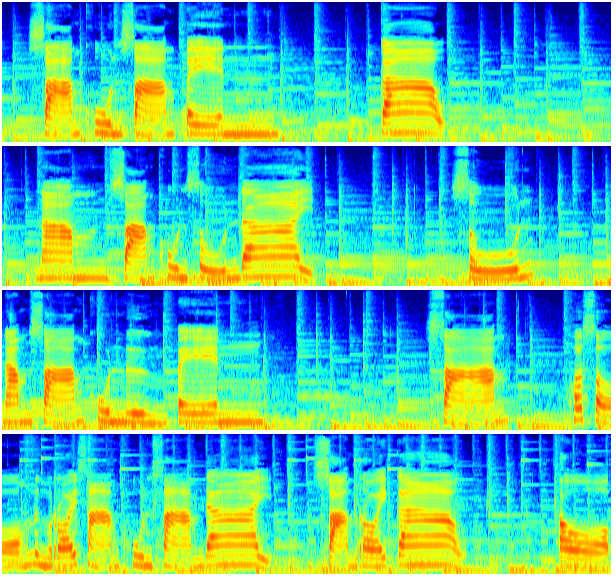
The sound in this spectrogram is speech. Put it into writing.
ำ3คูณ3เป็น 9 นำ3คูณ0 ได้ 0นำ3คูณ1 เป็น 3 ข้อ 2 103คูณ3 ได้ 309 ตอบ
